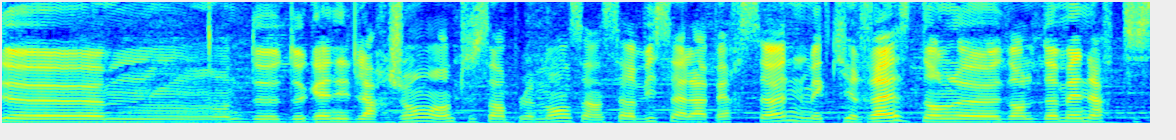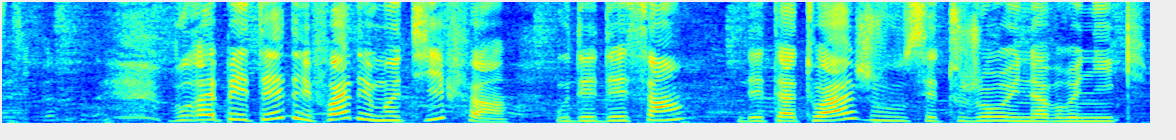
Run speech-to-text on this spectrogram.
de, hum, de gagner de l'argent hein, tout simplement, c'est un service à la personne mais qui reste dans le, dans le domaine artistique. Vous répétez des fois des motifs ou des dessins, des tatouages ou c'est toujours une œuvre unique?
